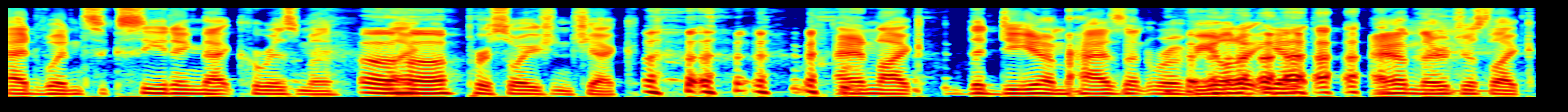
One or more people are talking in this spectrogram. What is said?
Edgin succeeding that charisma Uh-huh. like persuasion check. and like the DM hasn't revealed it yet. And they're just like,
